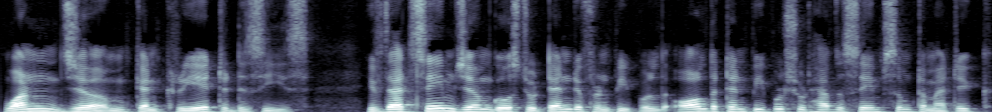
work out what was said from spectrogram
one germ can create a disease, if that same germ goes to 10 different people, all the 10 people should have the same symptomatic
